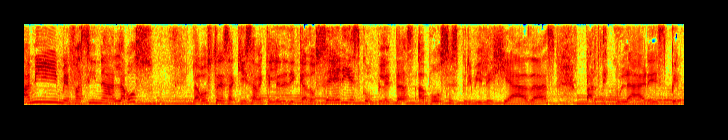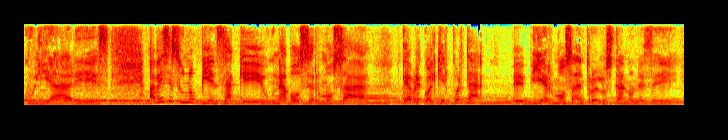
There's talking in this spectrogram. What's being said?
A mí me fascina la voz. La voz, ustedes aquí saben que le he dedicado series completas a voces privilegiadas, particulares, peculiares. A veces uno piensa que una voz hermosa te abre cualquier puerta eh, y hermosa dentro de los cánones de,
